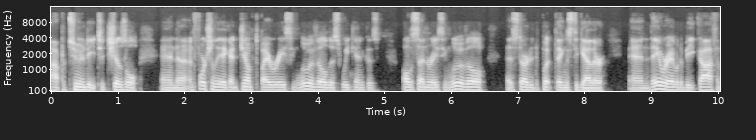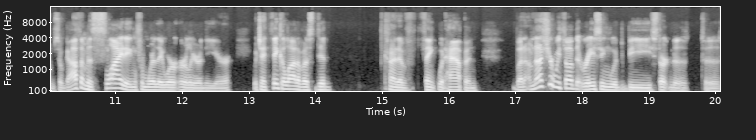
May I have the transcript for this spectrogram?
opportunity to chisel. And uh, unfortunately, they got jumped by Racing Louisville this weekend because all of a sudden, Racing Louisville has started to put things together and they were able to beat Gotham. So Gotham is sliding from where they were earlier in the year, which I think a lot of us did kind of think would happen. But I'm not sure we thought that racing would be starting to to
